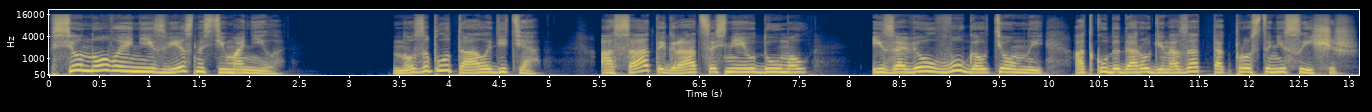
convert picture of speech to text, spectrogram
все новое неизвестностью манило. Но заплутало дитя, а сад играться с ней удумал, и завел в угол темный, откуда дороги назад так просто не сыщешь.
